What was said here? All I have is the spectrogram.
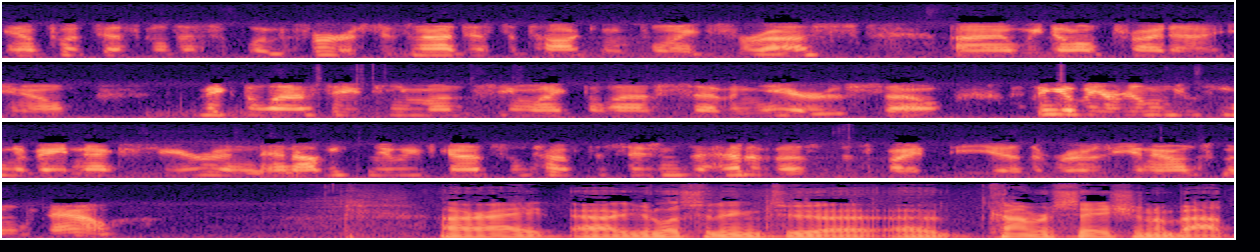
you know, put fiscal discipline first. It's not just a talking point for us. Uh, we don't try to, you know, make the last 18 months seem like the last seven years. So I think it'll be a real interesting debate next year, and, and obviously we've got some tough decisions ahead of us, despite the uh, the rosy announcements now. All right, uh, you're listening to a, a conversation about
